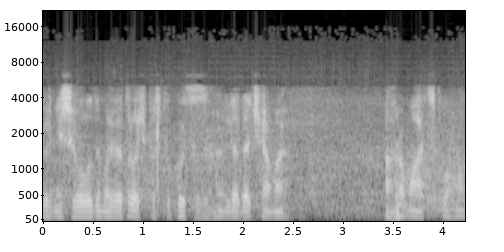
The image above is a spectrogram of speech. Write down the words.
Верніше, Володимир В'ятрович поспілкується з глядачами громадського.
